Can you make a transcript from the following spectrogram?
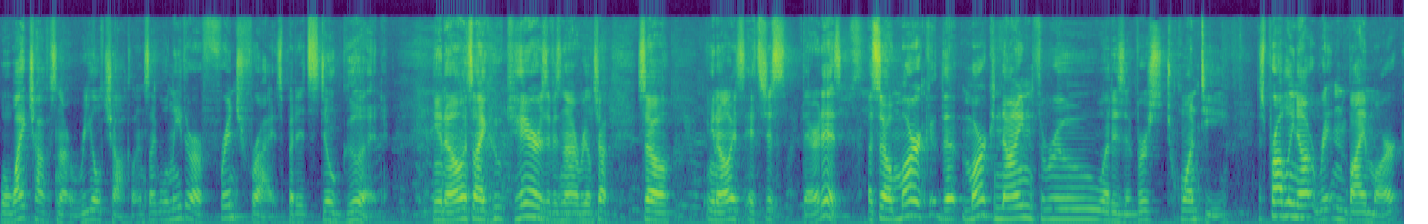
Well, white chocolate's not real chocolate. it's like well, neither are French fries, but it's still good. You know, it's like who cares if it's not real chocolate? So you know, it's, it's just there it is. So Mark the Mark nine through what is it, verse twenty is probably not written by Mark,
